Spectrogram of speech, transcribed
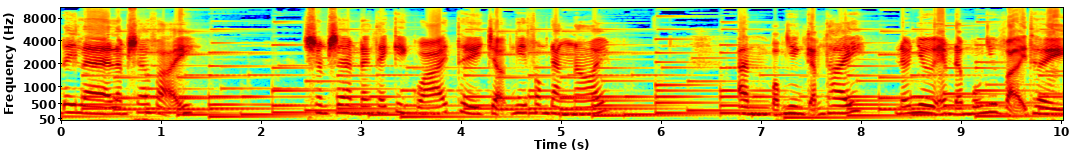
Đây là làm sao vậy? Sam Sam đang thấy kỳ quái Thì chợt nghe Phong đằng nói. Anh bỗng nhiên cảm thấy, Nếu như em đã muốn như vậy thì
